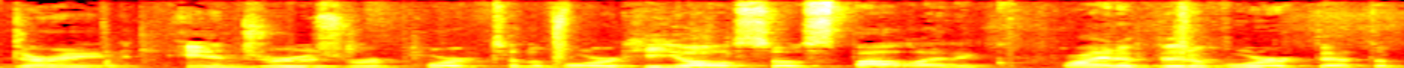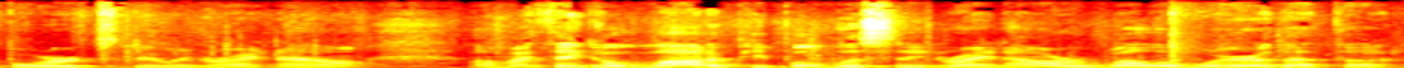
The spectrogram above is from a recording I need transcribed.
during Andrew's report to the board, he also spotlighted quite a bit of work that the board's doing right now. Um, I think a lot of people listening right now are well aware that the,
